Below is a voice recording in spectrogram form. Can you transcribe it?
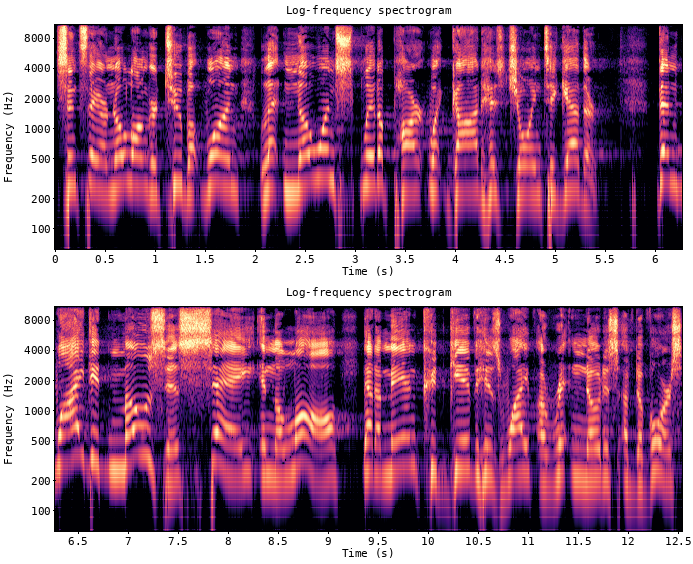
Since they are no longer two but one, let no one split apart what God has joined together then why did Moses say in the law that a man could give his wife a written notice of divorce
